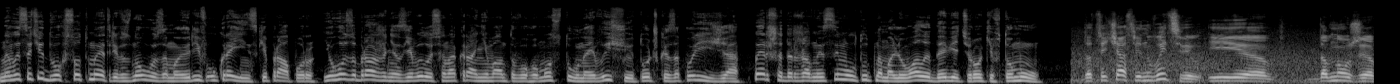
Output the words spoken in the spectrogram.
На висоті 200 метрів знову замайорів український прапор. Його зображення з'явилося на крані вантового мосту найвищої точки Запоріжжя. Перший державний символ тут намалювали 9 років тому. До цей час він вицвів і е, давно вже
